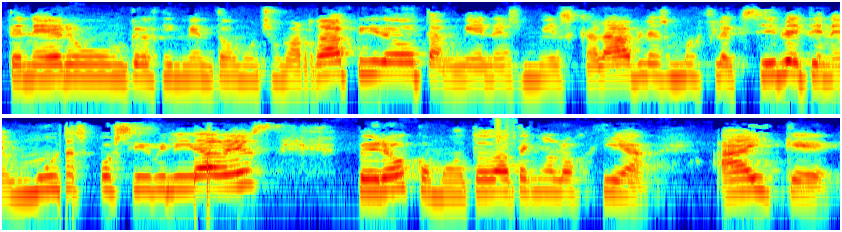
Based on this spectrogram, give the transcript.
tener un crecimiento mucho más rápido, también es muy escalable, es muy flexible, tiene muchas posibilidades, pero como toda tecnología hay que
